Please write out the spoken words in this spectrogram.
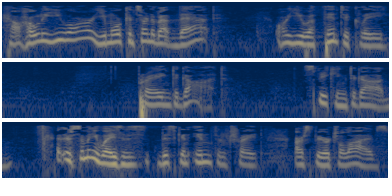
how holy you are? Are you more concerned about that, or are you authentically praying to God, speaking to God? There's so many ways this, this can infiltrate our spiritual lives.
